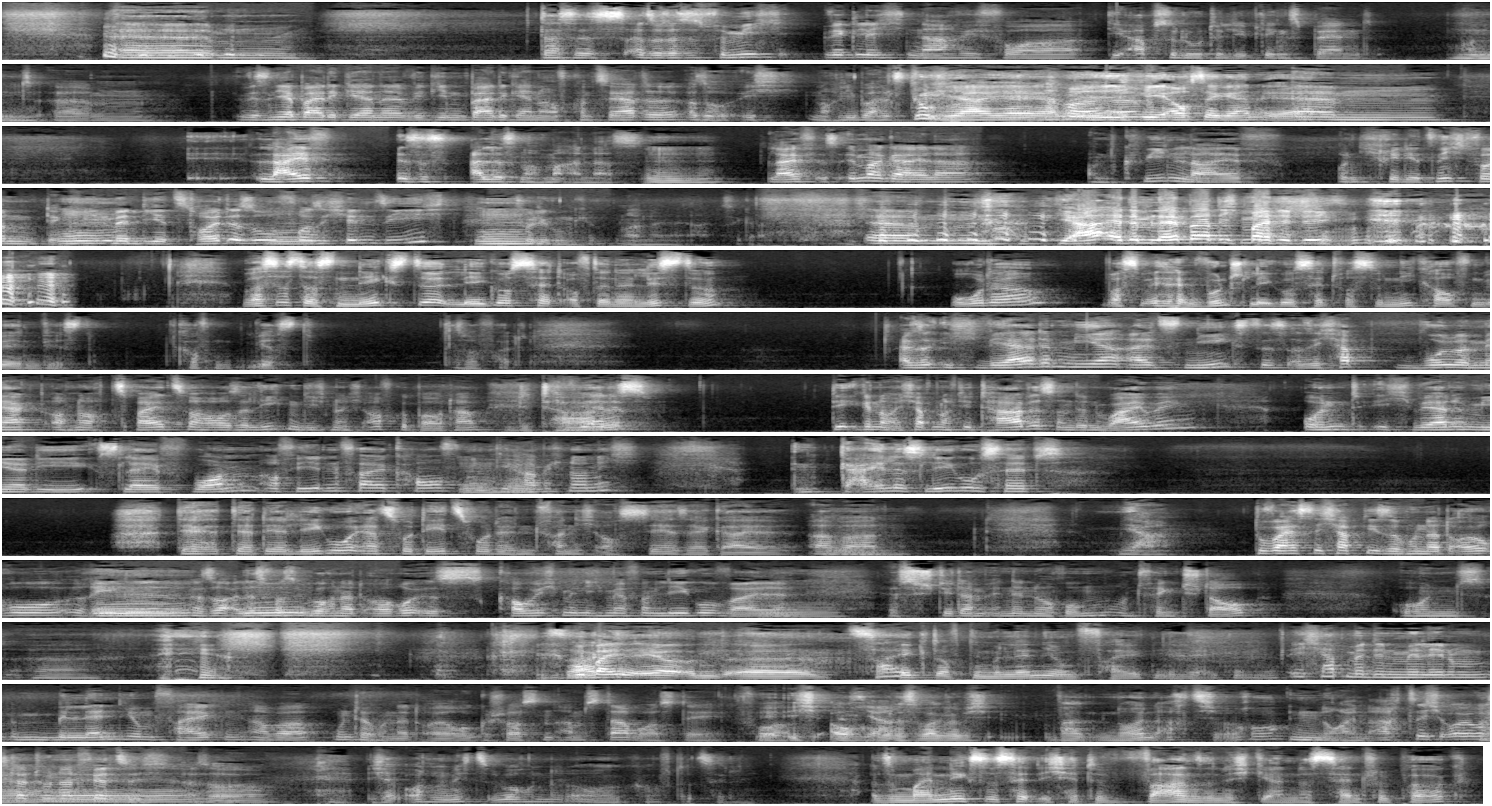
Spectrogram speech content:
ähm, das ist, also das ist für mich wirklich nach wie vor die absolute Lieblingsband. Mhm. Und ähm, wir sind ja beide gerne, wir gehen beide gerne auf Konzerte. Also ich noch lieber als du. Ja, ja, ja. Aber, ich ähm, gehe auch sehr gerne. Ja. Ähm, live ist es alles nochmal anders. Mhm. Live ist immer geiler und Queen live. Und ich rede jetzt nicht von der Mhm. Queen-Band, die jetzt heute so vor sich hin sieht. Entschuldigung, ich, oh, naja, ist egal. ähm, ja, Adam Lambert, ich meine dich. Was ist das nächste Lego-Set auf deiner Liste? Oder was wäre dein Wunsch-Lego-Set, was du nie kaufen werden wirst? Kaufen wirst. Das war falsch. Also ich werde mir als nächstes, also ich habe wohl bemerkt auch noch zwei zu Hause liegen, die ich noch nicht aufgebaut habe. Die Ich werde- TARDIS? Die, genau, ich habe noch die TARDIS und den Y-Wing. Und ich werde mir die Slave One auf jeden Fall kaufen. Die habe ich noch nicht. Ein geiles Lego-Set. Der, der, der Lego R2D2, den fand ich auch sehr, sehr geil. Aber ja, du weißt, ich habe diese Mhm. 100-Euro-Regel. Also alles, was Mhm. über 100 Euro ist, kaufe ich mir nicht mehr von Lego, weil es steht am Ende nur rum und fängt Staub. Und äh, Sagte Wobei- er und äh, zeigt auf den Millennium Falken in der Ecke. ne? Ich habe mir den Millennium, Millennium Falcon aber unter 100 Euro geschossen am Star Wars Day. Vor Ja, ich auch, Jahr. aber das war, glaube ich, war 89 Euro? 89 Euro statt Ja, 140. ja. Also Ich habe auch noch nichts über 100 Euro gekauft, tatsächlich. Also mein nächstes Set, ich hätte wahnsinnig gern das Central Perk.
